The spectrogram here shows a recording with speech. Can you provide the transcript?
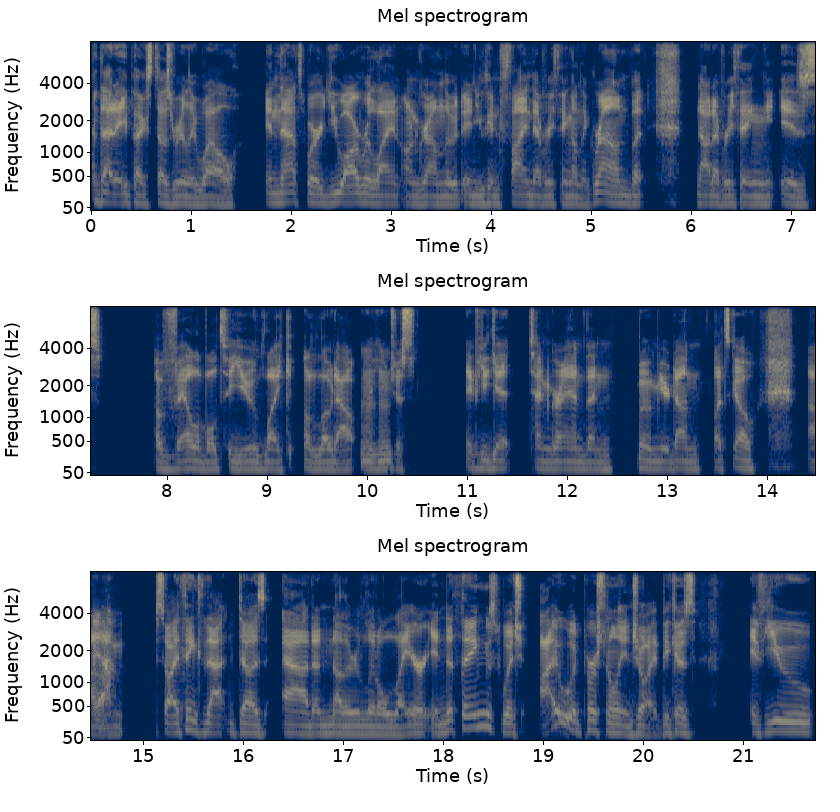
that Apex does really well and that's where you are reliant on ground loot and you can find everything on the ground but not everything is available to you like a loadout where you Mhm. just if you get 10 grand then boom you're done let's go um, Yeah. so i think that does add another little layer into things which i would personally enjoy because if you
